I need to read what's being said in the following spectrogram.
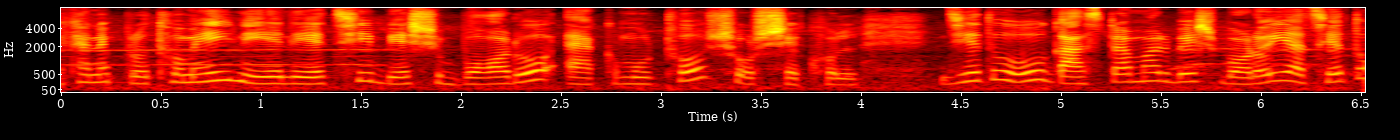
এখানে প্রথমেই নিয়ে নিয়েছি বেশ বড় এক মুঠো সর্ষে খোল। যেহেতু গাছটা আমার বেশ বড়ই আছে, তো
